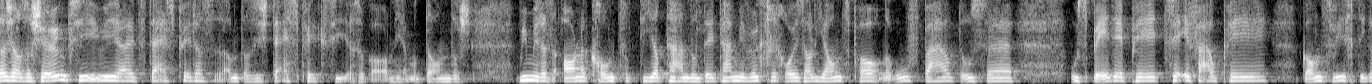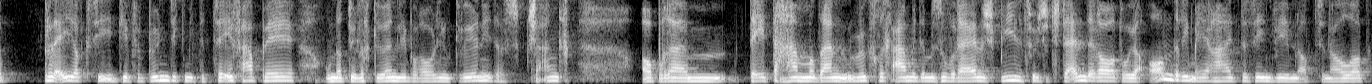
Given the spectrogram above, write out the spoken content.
Das war also schön, wie jetzt die SP, das, und das ist die SP gewesen, also gar niemand anders, wie wir das konzertiert haben. Und dort haben wir wirklich unsere Allianzpartner aufgebaut aus, äh, aus BDP, CVP, ganz wichtiger Player gewesen, die Verbündung mit der CVP und natürlich Grünliberale und Grüne, das ist geschenkt. Aber ähm, dort haben wir dann wirklich auch mit einem souveränen Spiel zwischen Ständerat, wo ja andere Mehrheiten sind wie im Nationalrat,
